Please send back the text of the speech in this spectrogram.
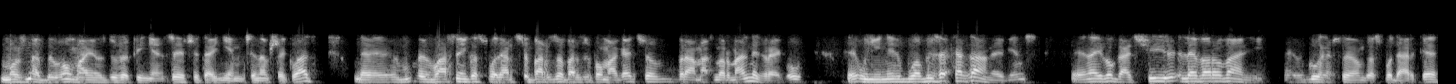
Można było, mając dużo pieniędzy, czytaj Niemcy na przykład, e, własnej gospodarce bardzo, bardzo pomagać, co w ramach normalnych reguł unijnych byłoby zakazane, więc najbogatsi lewarowali w górę swoją gospodarkę,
